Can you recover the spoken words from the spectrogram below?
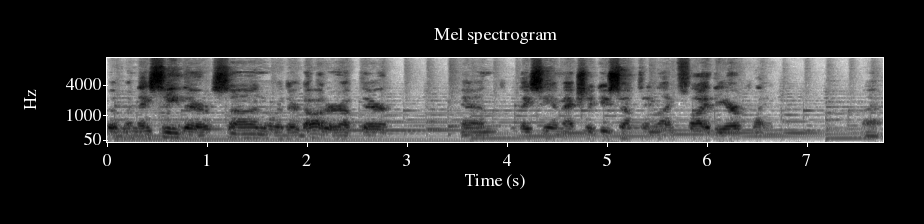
But when they see their son or their daughter up there and they see them actually do something like fly the airplane, uh,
